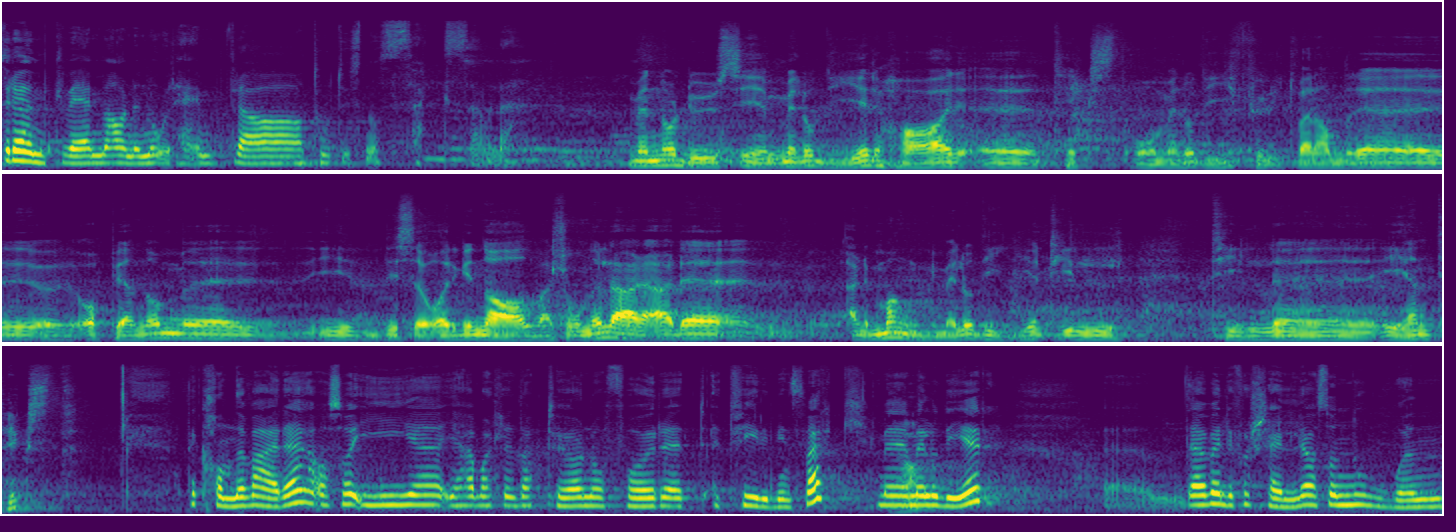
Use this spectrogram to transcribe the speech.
Drømkve med Arne Norheim fra 2006, er vel det. Men når du sier melodier, har eh, tekst og melodi fulgt hverandre eh, opp igjennom eh, i disse originalversjonene, eller er, er, det, er det mange melodier til, til eh, én tekst? Det kan det være. Altså i, jeg har vært redaktør nå for et, et firebindsverk med melodier. Eh, Det er veldig forskjellig. Altså noen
